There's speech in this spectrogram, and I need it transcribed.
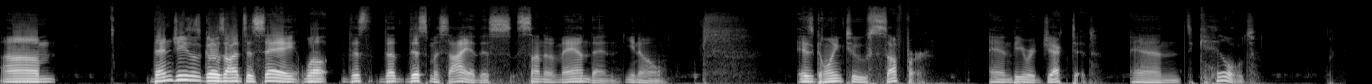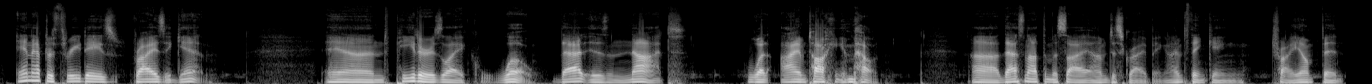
um, then Jesus goes on to say, "Well, this the, this Messiah, this Son of Man, then you know, is going to suffer and be rejected and killed and after three days rise again. And Peter is like, whoa, that is not what I'm talking about. Uh, that's not the Messiah I'm describing. I'm thinking triumphant,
